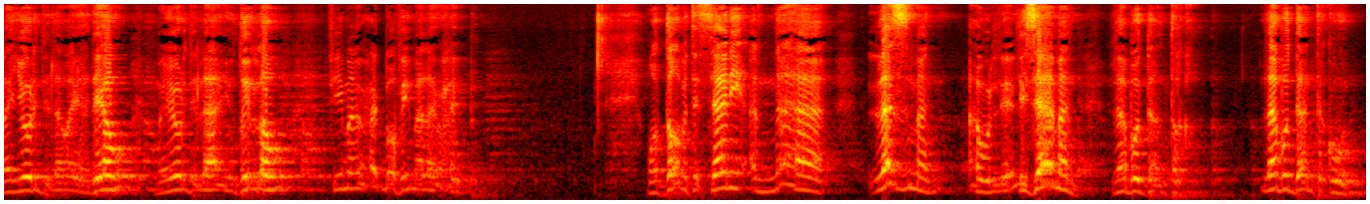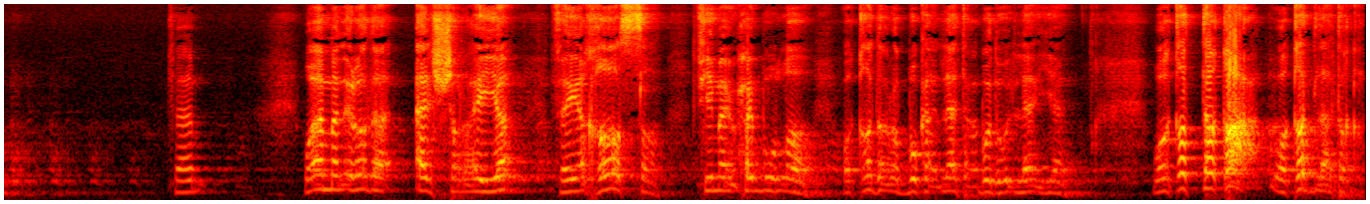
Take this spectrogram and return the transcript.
من يريد الله يهديه من يريد الله يضله فيما يحب وفيما لا يحب. والضابط الثاني أنها لزما أو لزاما لابد أن تقع لابد أن تكون. فهم وأما الإرادة الشرعية فهي خاصة فيما يحبه الله وقضى ربك لا تعبدوا إلا إياه. وقد تقع وقد لا تقع.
